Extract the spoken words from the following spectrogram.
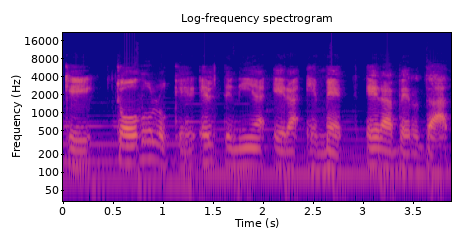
que todo lo que él tenía era emet, era verdad.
